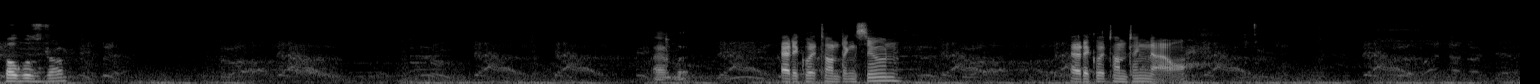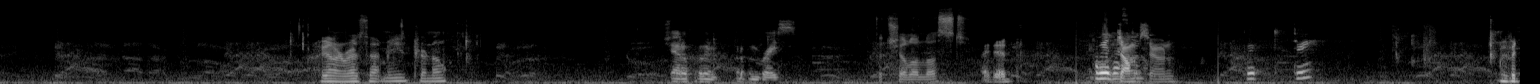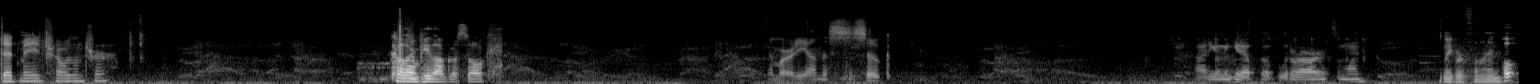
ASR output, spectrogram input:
Bogle's drum. Adequate taunting soon. Adequate taunting now. Are you gonna arrest that mage or no? Shadow, put up, in, put up embrace. The Chiller Lust. I did. Are we left Jump in soon. group three? We have a dead mage, I wasn't sure. Color and peel off, go soak. I'm already on this soak. Uh, do you want me to get up a Blitter R or someone? I think we're fine. Oh,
